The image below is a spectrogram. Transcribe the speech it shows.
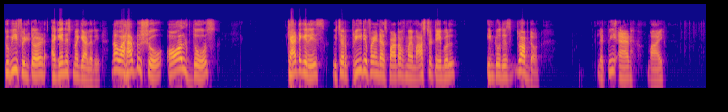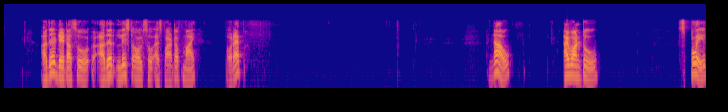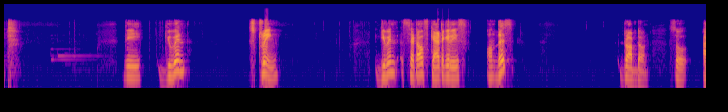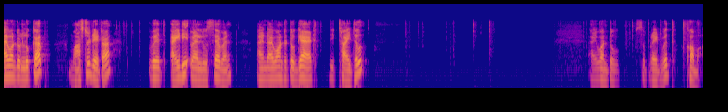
to be filtered against my gallery. Now i have to show all those categories which are predefined as part of my master table into this drop down let me add my other data so other list also as part of my power app Now I want to split the given string given set of categories on this drop down. So I want to look up master data with ID value 7 and I wanted to get the title I want to separate with comma.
